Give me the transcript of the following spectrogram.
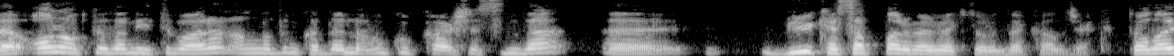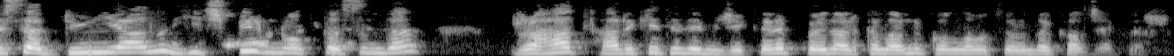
e, o noktadan itibaren anladığım kadarıyla hukuk karşısında e, büyük hesaplar vermek zorunda kalacak. Dolayısıyla dünyanın hiçbir noktasında rahat hareket edemeyecekler. Hep böyle arkalarını kollamak zorunda kalacaklar.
